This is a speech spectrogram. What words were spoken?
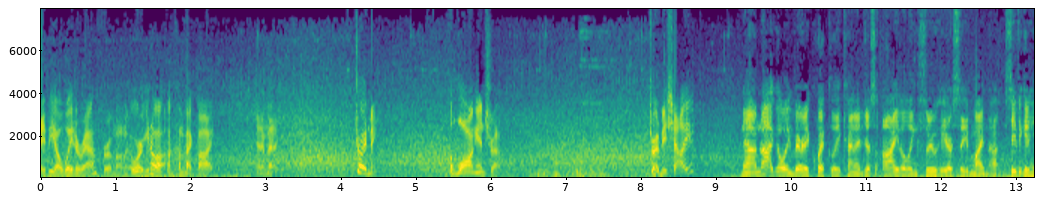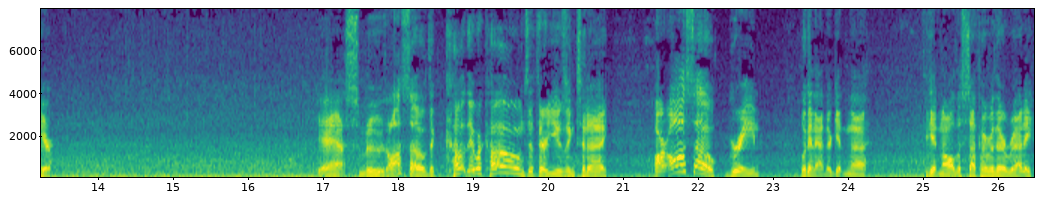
maybe I'll wait around for a moment. Or, you know, I'll come back by in a minute. Join me. A long intro. Join me, shall you? Now, I'm not going very quickly, kind of just idling through here, so you might not... See if you can hear. Yeah, smooth. Also, the co they were cones that they're using today are also green. Look at that. They're getting the they're getting all the stuff over there ready.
